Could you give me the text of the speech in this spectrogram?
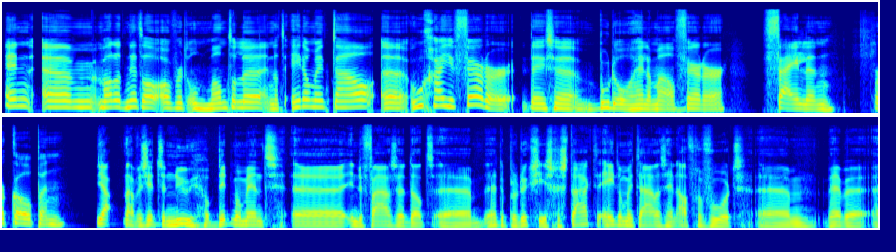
En um, we hadden het net al over het ontmantelen en dat edelmetaal. Hoe ga je verder deze boedel helemaal verder veilen, verkopen? Ja, nou, we zitten nu op dit moment uh, in de fase dat uh, de productie is gestaakt. De edelmetalen zijn afgevoerd. Um, we, hebben, uh,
